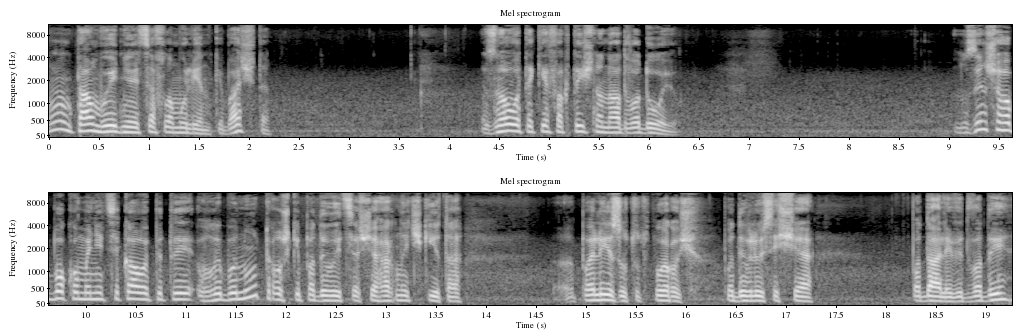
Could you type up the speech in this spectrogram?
Ну, Там видніються фламулінки, бачите? Знову таки фактично над водою. Ну, З іншого боку, мені цікаво піти в глибину, трошки подивитися ще гарнички та е, полізу тут поруч подивлюся ще подалі від води,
